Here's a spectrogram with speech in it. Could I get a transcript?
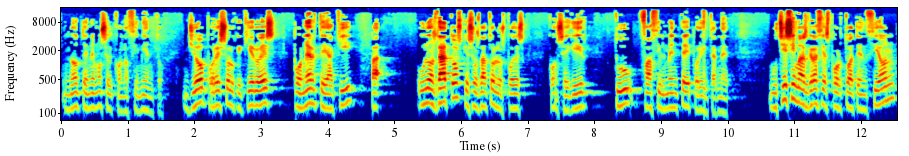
no tenemos el conocimiento. Yo por eso lo que quiero es ponerte aquí unos datos, que esos datos los puedes conseguir tú fácilmente por Internet. Muchísimas gracias por tu atención.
